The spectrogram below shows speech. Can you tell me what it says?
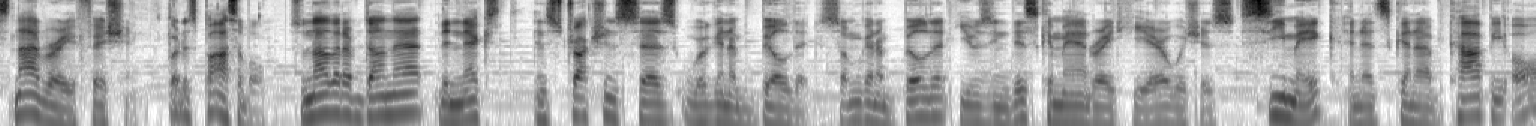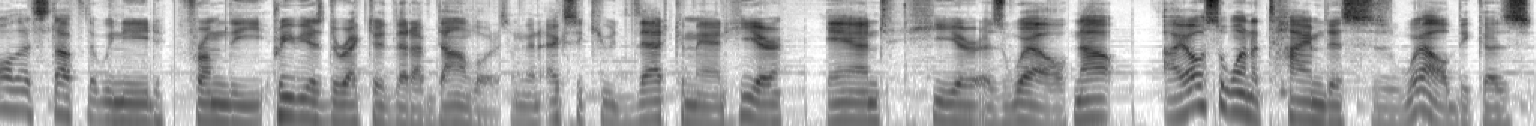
It's not very efficient, but it's possible. So now that I've done that, the next instruction says we're gonna build it. So I'm gonna build it using this command right here, which is cmake, and it's gonna copy all that stuff that we need from the previous directory that I've downloaded. So I'm gonna execute that command here and here as well. Now, I also want to time this as well because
